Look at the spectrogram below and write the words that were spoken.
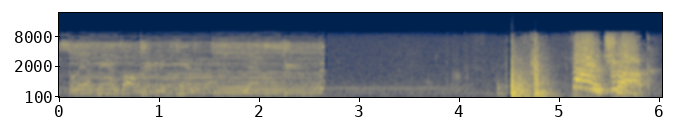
So they have man's all Canada. Yes. Fire truck!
